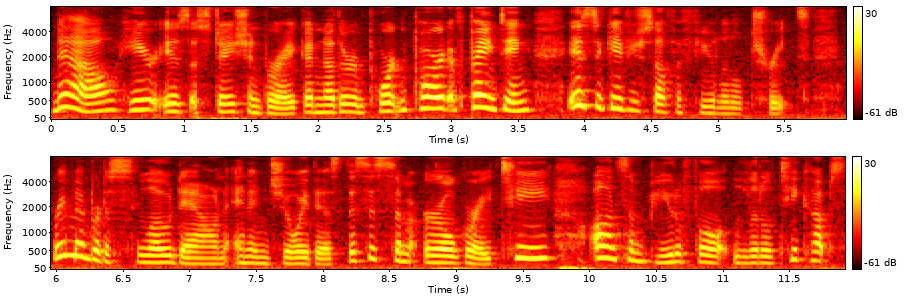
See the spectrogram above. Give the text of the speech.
Now, here is a station break. Another important part of painting is to give yourself a few little treats. Remember to slow down and enjoy this. This is some Earl Grey tea on some beautiful little teacups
